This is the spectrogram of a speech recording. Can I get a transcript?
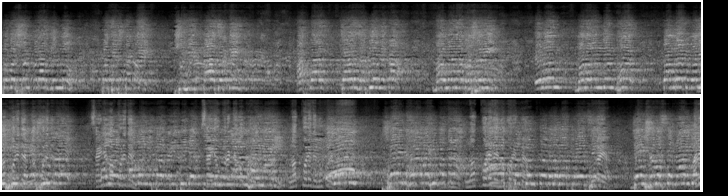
প্রদর্শন করার জন্য প্রচেষ্টা করে শহীদ তাজউদ্দিন। আপনার চার জাতীয় নেতা মাওলানা ভাসানী এবং মনোরঞ্জন ধর কমরেড লক করে দেন উপরে। সেই ধারাবাহিকতা লক করে দেন উপরে পর্যন্ত বলবৎ রয়েছে। যেই সমস্ত নারীজন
